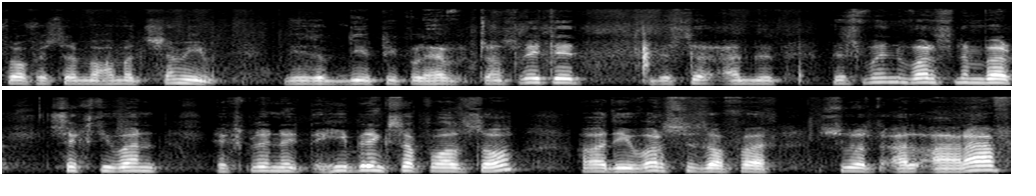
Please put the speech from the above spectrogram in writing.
Professor Muhammad Shamim. These, these people have translated this. Uh, and this one verse number 61 explain it. He brings up also uh, the verses of uh, Surah Al-Araf,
